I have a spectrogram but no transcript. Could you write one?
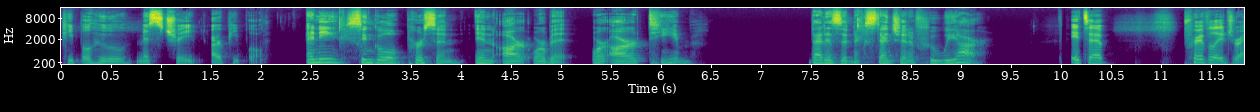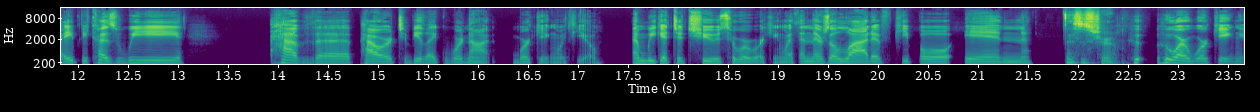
people who mistreat our people. Any single person in our orbit or our team, that is an extension of who we are. it's a privilege, right? Because we have the power to be like, we're not working with you. And we get to choose who we're working with. And there's a lot of people in This is true. who, who are working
